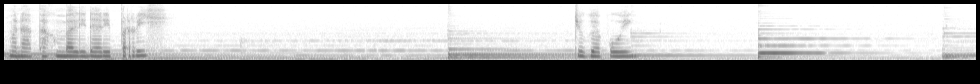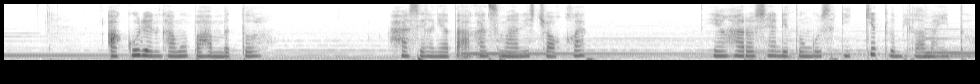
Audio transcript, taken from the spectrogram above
Menata kembali dari perih, juga puing. Aku dan kamu paham betul, hasilnya tak akan semanis coklat yang harusnya ditunggu sedikit lebih lama itu.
